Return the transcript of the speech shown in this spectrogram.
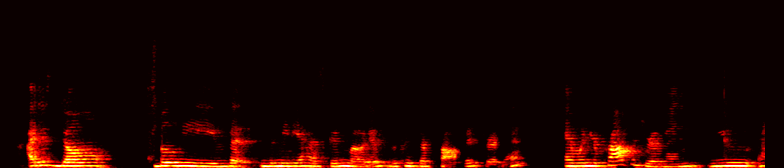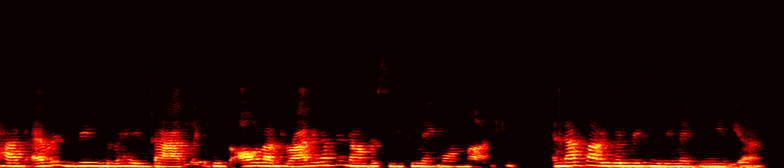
I just don't believe that the media has good motives because they're profit driven. And when you're profit driven, you have every reason to behave badly because it's all about driving up your numbers so you can make more money. And that's not a good reason to be making media.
